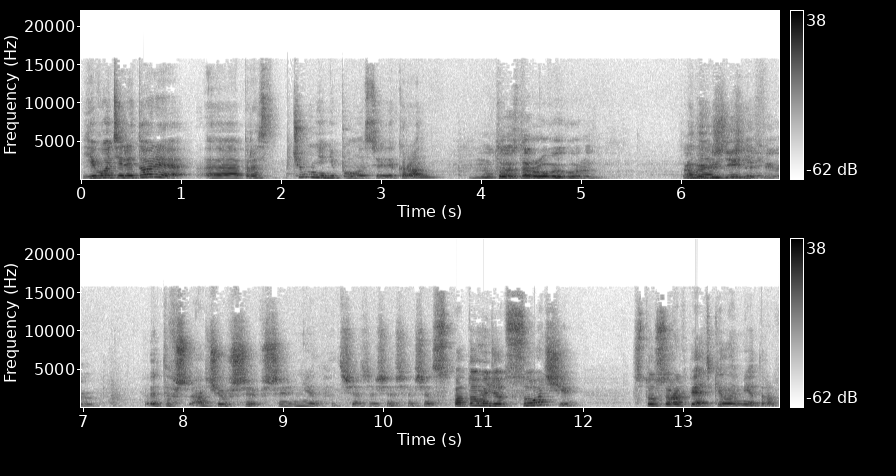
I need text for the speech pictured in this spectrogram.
Его территория, э, прос... почему мне не полностью экран? Ну то здоровый город. Там и Подожди. людей дофига. Это в, а что в, Ши, в Ши- нет, сейчас, сейчас, сейчас, сейчас. Потом идет Сочи, 145 километров.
